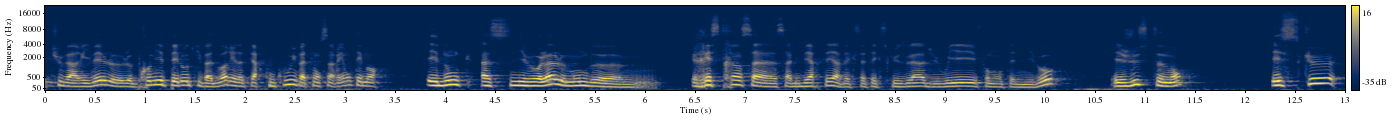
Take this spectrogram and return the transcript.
que tu vas arriver, le, premier pélo qui va te voir, il va te faire coucou, il va te lancer un rayon, t'es mort. Et donc à ce niveau-là, le monde euh, restreint sa, sa, liberté avec cette excuse-là du oui, il faut monter de niveau. Et justement, est-ce que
